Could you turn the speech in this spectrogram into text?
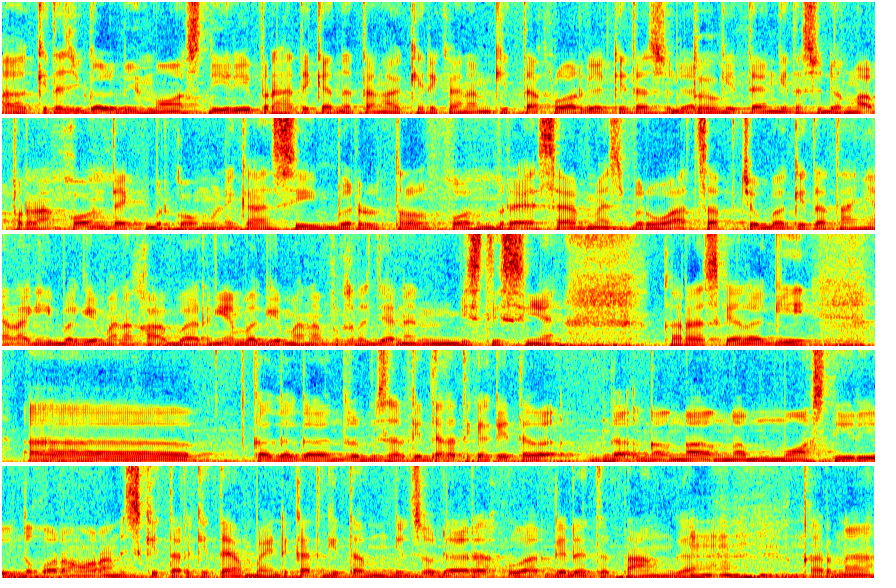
uh, kita juga lebih mawas diri perhatikan tetangga kiri kanan kita keluarga kita saudara Betul. kita yang kita sudah nggak pernah kontak berkomunikasi bertelepon ber SMS ber WhatsApp coba kita tanya lagi bagaimana kabarnya bagaimana pekerjaan dan bisnisnya karena sekali lagi uh, kegagalan terbesar kita ketika kita nggak nggak nggak nggak memuas diri untuk orang-orang di sekitar kita yang paling dekat kita mungkin saudara keluarga dan tetangga karena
